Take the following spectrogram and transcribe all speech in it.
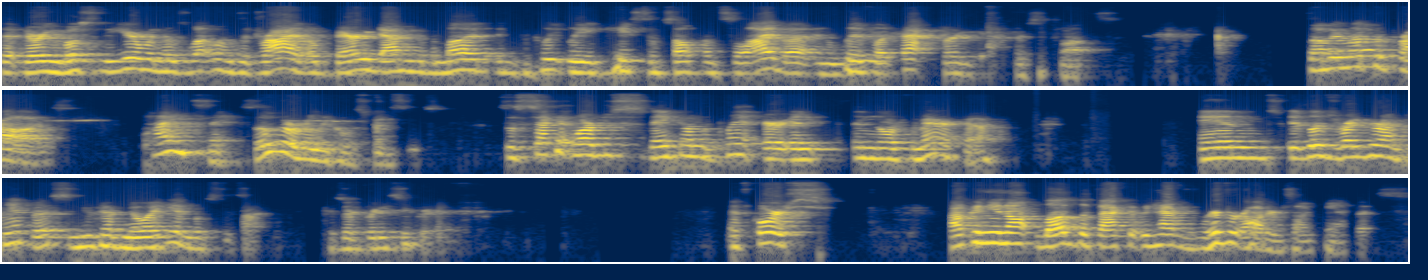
that during most of the year when those wetlands are dry, they'll bury down into the mud and completely encase themselves in saliva and live like that for, for six months. Southern leopard frogs, pine snakes, those are really cool species. The second largest snake on the planet or in, in North America. And it lives right here on campus, and you have no idea most of the time because they're pretty secretive. Of course, how can you not love the fact that we have river otters on campus?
